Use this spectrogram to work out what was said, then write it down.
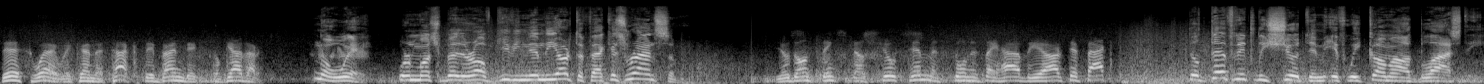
This way we can attack the bandits together. No way. We're much better off giving them the artifact as ransom. You don't think they'll shoot him as soon as they have the artifact? They'll definitely shoot him if we come out blasting.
